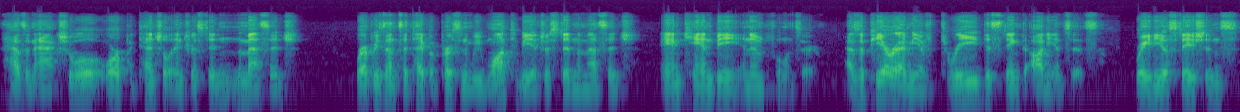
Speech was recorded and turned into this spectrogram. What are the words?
has an actual or potential interest in the message, represents the type of person we want to be interested in the message, and can be an influencer. As a PRM, you have three distinct audiences, radio stations,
